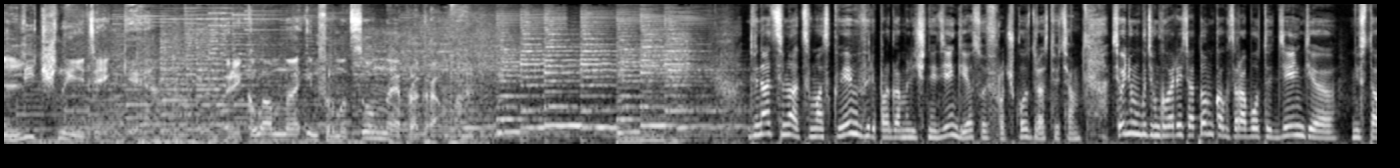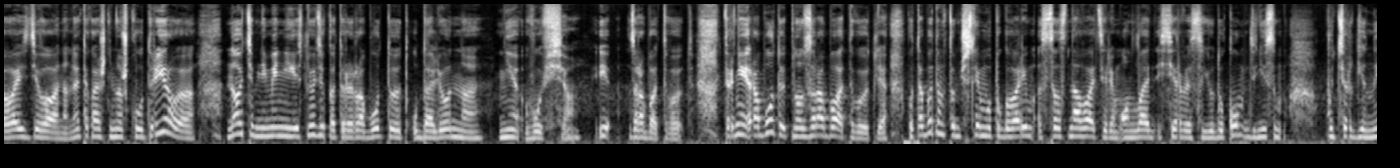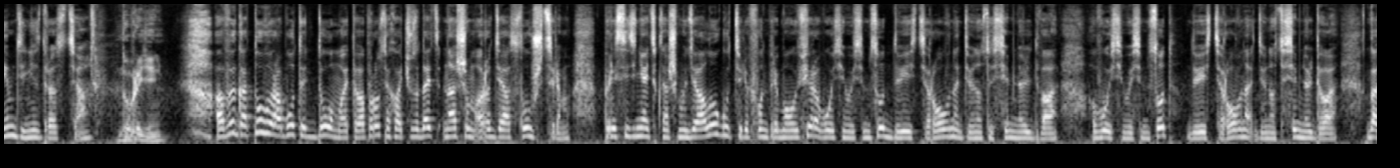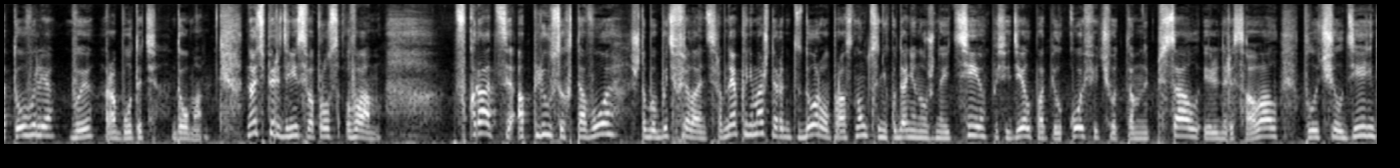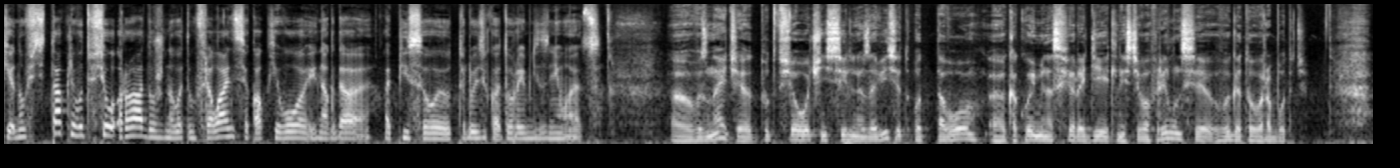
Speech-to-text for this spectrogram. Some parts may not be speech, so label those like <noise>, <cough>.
Личные деньги. Рекламно-информационная программа. 12.17 в Москве, в эфире программа «Личные деньги». Я Софья Ручко. Здравствуйте. Сегодня мы будем говорить о том, как заработать деньги, не вставая с дивана. Но это, конечно, немножко утрирую, но, тем не менее, есть люди, которые работают удаленно, не в офисе, и зарабатывают. Вернее, работают, но зарабатывают ли? Вот об этом в том числе мы поговорим с основателем онлайн-сервиса Юдуком Денисом Кутергиным. Денис, здравствуйте. Добрый день. А вы готовы работать дома? Это вопрос я хочу задать нашим радиослушателям. Присоединяйтесь к нашему диалогу. Телефон прямого эфира 8 800 200 ровно 9702. 8 800 200 ровно 9702. Готовы ли вы работать дома? Ну а теперь, Денис, вопрос вам вкратце о плюсах того, чтобы быть фрилансером. Ну, я понимаю, что, наверное, здорово проснуться, никуда не нужно идти, посидел, попил кофе, что-то там написал или нарисовал, получил деньги. Но так ли вот все радужно в этом фрилансе, как его иногда описывают люди, которые им не занимаются? Э, вы знаете, тут все очень сильно зависит от того, э, какой именно сферой деятельности во фрилансе вы готовы работать.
